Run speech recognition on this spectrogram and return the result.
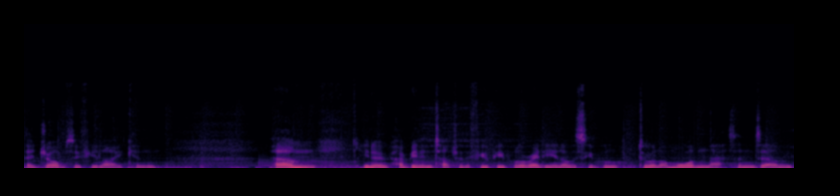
their jobs, if you like, and um, you know I've been in touch with a few people already, and obviously we'll do a lot more than that. And um,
